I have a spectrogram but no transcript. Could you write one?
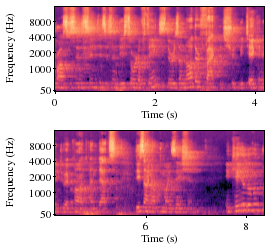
processes, synthesis, and these sort of things, there is another fact that should be taken into account, and that's design optimization. In Leuven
